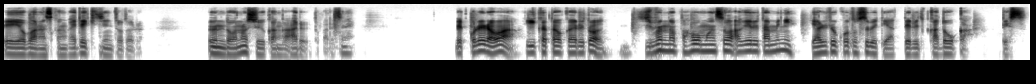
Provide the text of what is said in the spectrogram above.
栄養バランス考えてきちんととる。運動の習慣があるとかですね。で、これらは言い方を変えると、自分のパフォーマンスを上げるためにやれることすべてやってるかどうかです。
